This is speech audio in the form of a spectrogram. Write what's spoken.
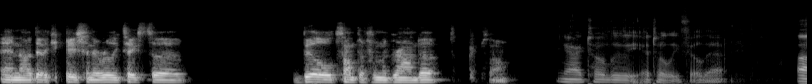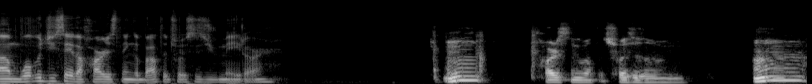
and uh, dedication it really takes to build something from the ground up. So. Yeah, I totally, I totally feel that. Um, what would you say the hardest thing about the choices you've made are? Mm, hardest thing about the choices I've made. Uh,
